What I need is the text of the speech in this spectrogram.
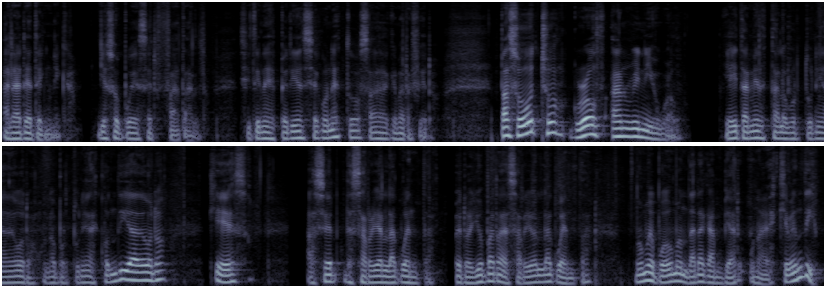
al área técnica. Y eso puede ser fatal. Si tienes experiencia con esto, sabes a qué me refiero. Paso 8, Growth and Renewal. Y ahí también está la oportunidad de oro, la oportunidad escondida de oro, que es hacer desarrollar la cuenta. Pero yo para desarrollar la cuenta no me puedo mandar a cambiar una vez que vendí.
